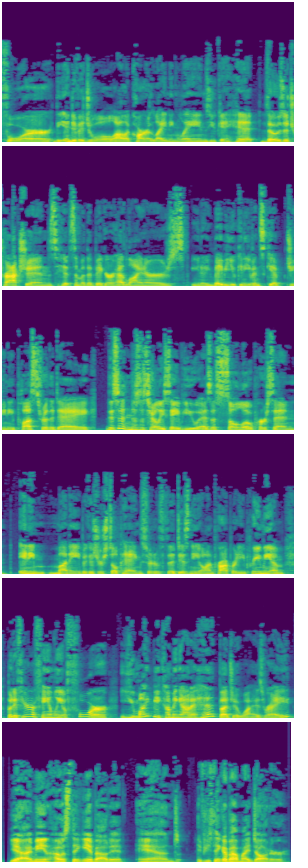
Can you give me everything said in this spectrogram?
for the individual a la carte lightning lanes. You can hit those attractions, hit some of the bigger headliners. You know, maybe you can even skip Genie Plus for the day. This doesn't necessarily save you as a solo person any money because you're still paying sort of the Disney on property premium. But if you're a family of four, you might be coming out ahead budget wise, right? Yeah, I mean, I was thinking about it, and if you think about my daughter,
